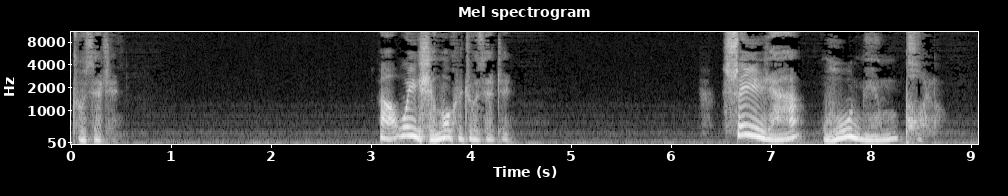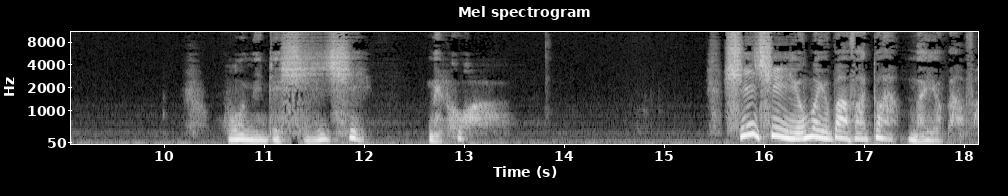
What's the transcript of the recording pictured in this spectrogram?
住在这里。啊，为什么会住在这里？虽然无名破了，无名的习气没破，习气有没有办法断？没有办法，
